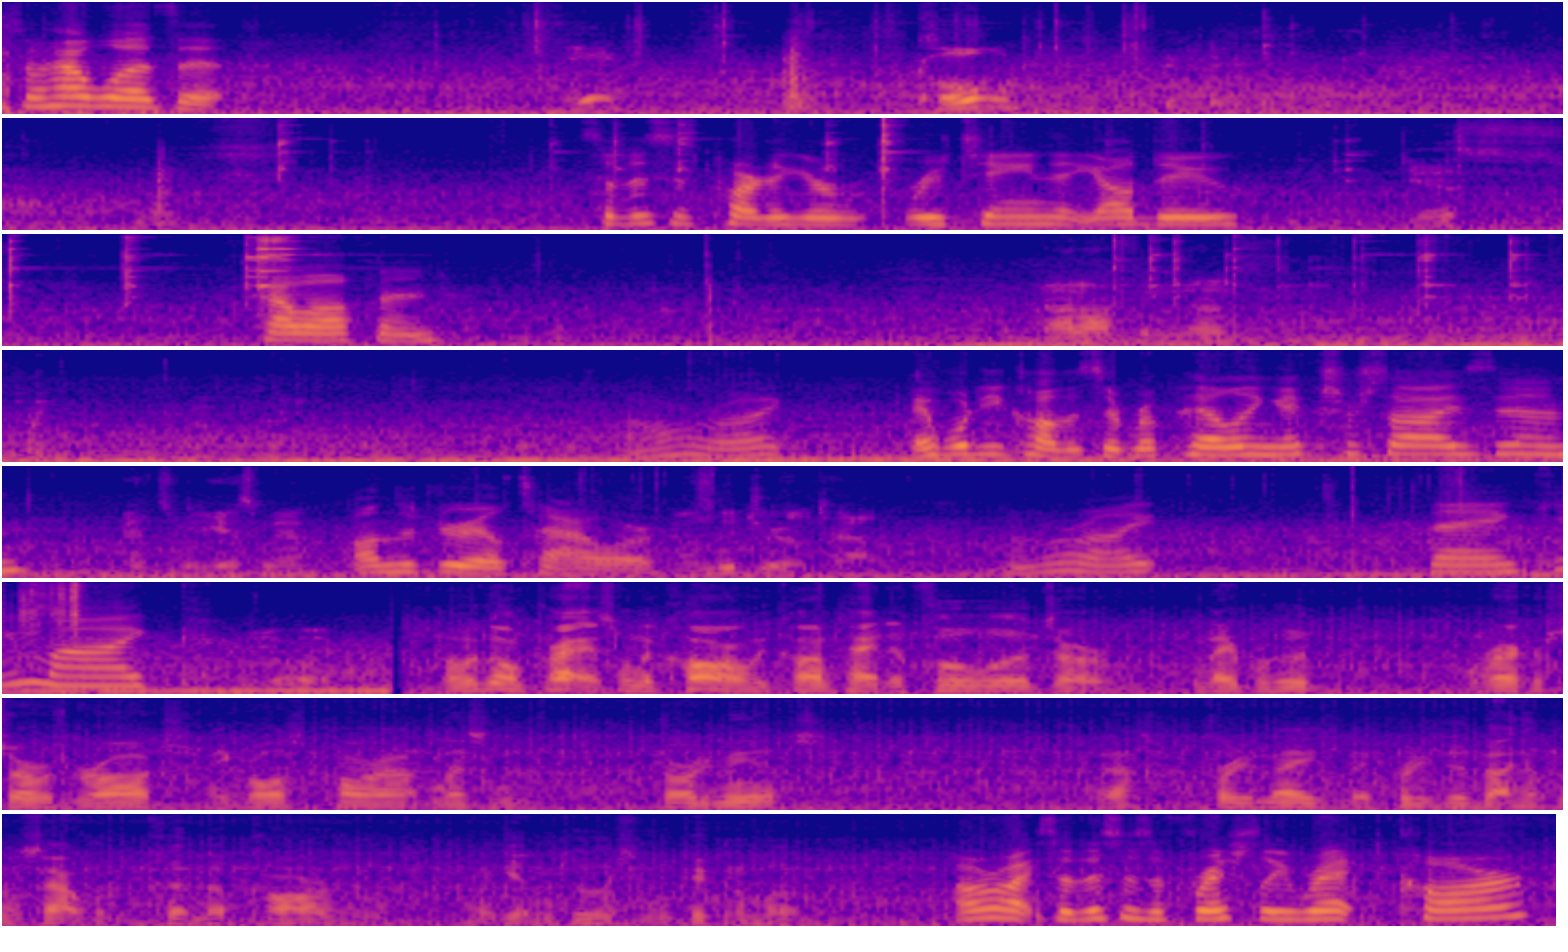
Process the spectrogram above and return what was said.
So how was it? Good. Cold. So this is part of your routine that y'all do? Yes. How often? Not often enough. All right. And what do you call this? A rappelling exercise then? That's what. Yes, ma'am. On the drill tower. On the drill tower. All right. Thank you, Mike. You're welcome. Oh, we're going to practice on the car. We contacted Fullwoods, our neighborhood record service garage. They roll us the car out in less than 30 minutes. That's pretty amazing. They're pretty good about helping us out with cutting up cars and, and getting to us and picking them up. All right. So this is a freshly wrecked car.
